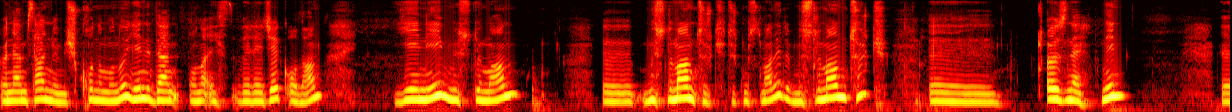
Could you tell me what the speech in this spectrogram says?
önemsenmemiş konumunu yeniden ona verecek olan yeni Müslüman e, Müslüman Türk, Türk Müslüman değil de Müslüman Türk e, öznenin e,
